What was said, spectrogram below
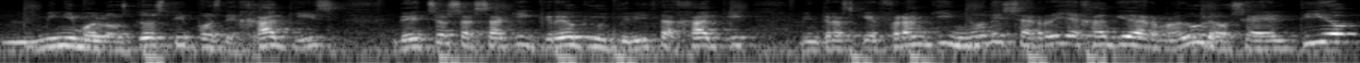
mínimo los dos tipos de hakis. De hecho, Sasaki creo que utiliza haki, mientras que Frankie no desarrolla haki de armadura. O sea, el tío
